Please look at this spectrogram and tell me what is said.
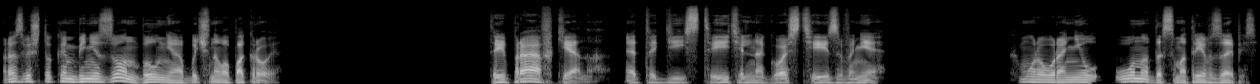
разве что комбинезон был необычного покроя. «Ты прав, Кену. Это действительно гости извне». Хмуро уронил Уна, досмотрев запись.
